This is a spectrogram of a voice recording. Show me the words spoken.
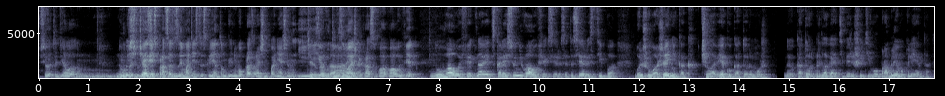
все это дело, м, ну, мы то есть сейчас- весь процесс взаимодействия с клиентом для него прозрачен, понятен, и Тех вот ты задания. вызываешь как раз ва- вау-эффект. Ну, вау-эффект, это, скорее всего, не вау-эффект сервис. Это сервис, типа, больше уважения как к человеку, который может, э, который предлагает тебе решить его проблему клиента.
